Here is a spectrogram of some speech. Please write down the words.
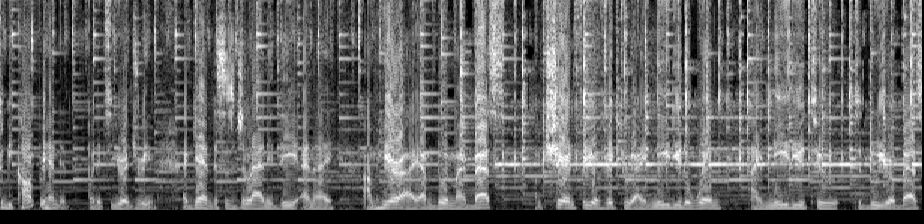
to be comprehended, but it's your dream. Again, this is Jelani D, and I, I'm here. I am doing my best. I'm cheering for your victory. I need you to win. I need you to to do your best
